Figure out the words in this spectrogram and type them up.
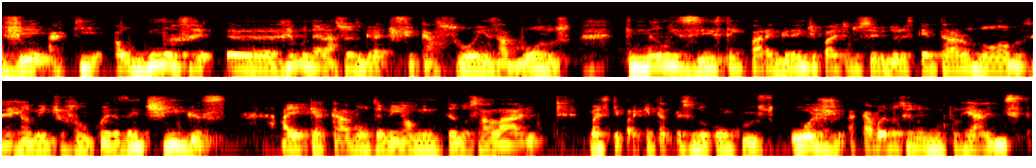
vê aqui algumas uh, remunerações, gratificações, abonos que não existem para grande parte dos servidores que entraram novos. É, realmente são coisas antigas, aí que acabam também aumentando o salário, mas que para quem está prestando o concurso hoje acaba não sendo muito realista.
